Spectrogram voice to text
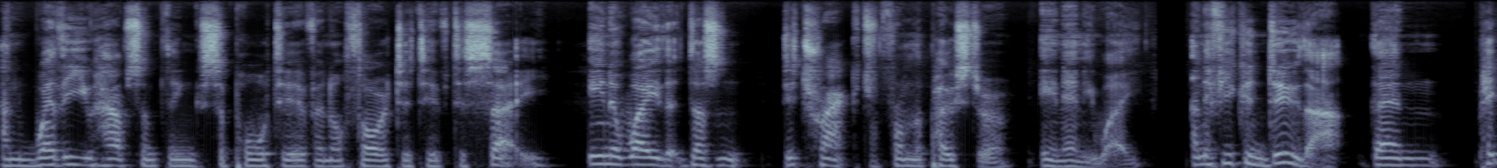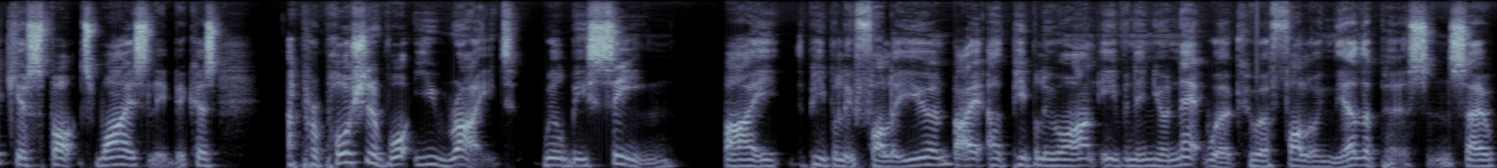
and whether you have something supportive and authoritative to say in a way that doesn't detract from the poster in any way. And if you can do that, then pick your spots wisely because a proportion of what you write will be seen by the people who follow you and by other people who aren't even in your network who are following the other person. So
